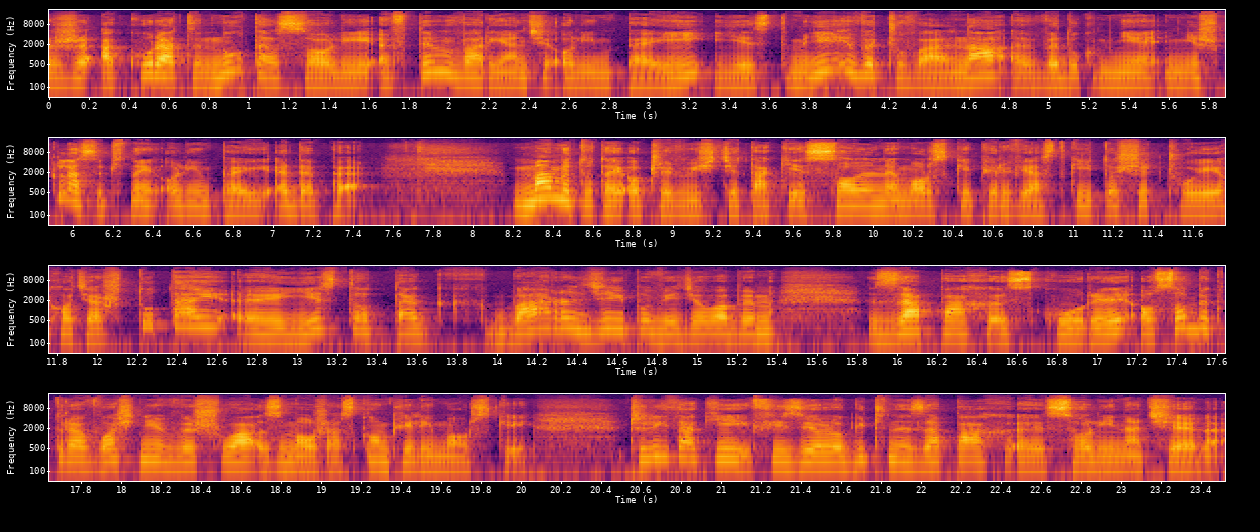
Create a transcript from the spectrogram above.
że akurat nuta soli w tym wariancie Olimpei jest mniej wyczuwalna według mnie niż klasycznej Olimpei EDP. Mamy tutaj oczywiście takie solne morskie pierwiastki i to się czuje, chociaż tutaj e, jest to tak bardziej powiedziałabym zapach skóry osoby, która właśnie wyszła z morza, z kąpieli morskiej, czyli taki fizjologiczny zapach e, soli na ciele.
